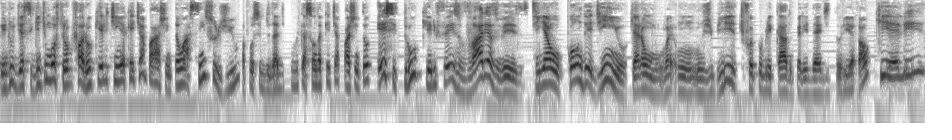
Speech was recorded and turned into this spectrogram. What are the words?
e no dia seguinte mostrou para o Faruk que ele tinha a Kate Apache. Então assim surgiu a possibilidade possibilidade de publicação da Kate Apache. Então, esse truque ele fez várias vezes. Tinha o Condedinho, que era um, um, um gibi que foi publicado pela ideia editorial, que ele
